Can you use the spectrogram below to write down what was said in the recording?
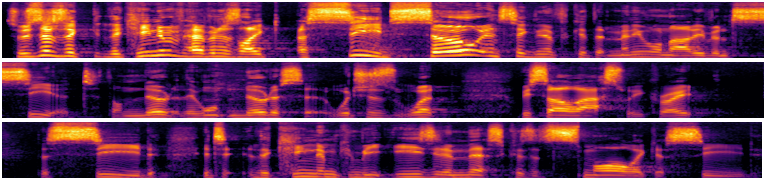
So he says the kingdom of heaven is like a seed so insignificant that many will not even see it. They'll note they won't notice it, which is what we saw last week, right? The seed. It's, the kingdom can be easy to miss because it's small like a seed.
